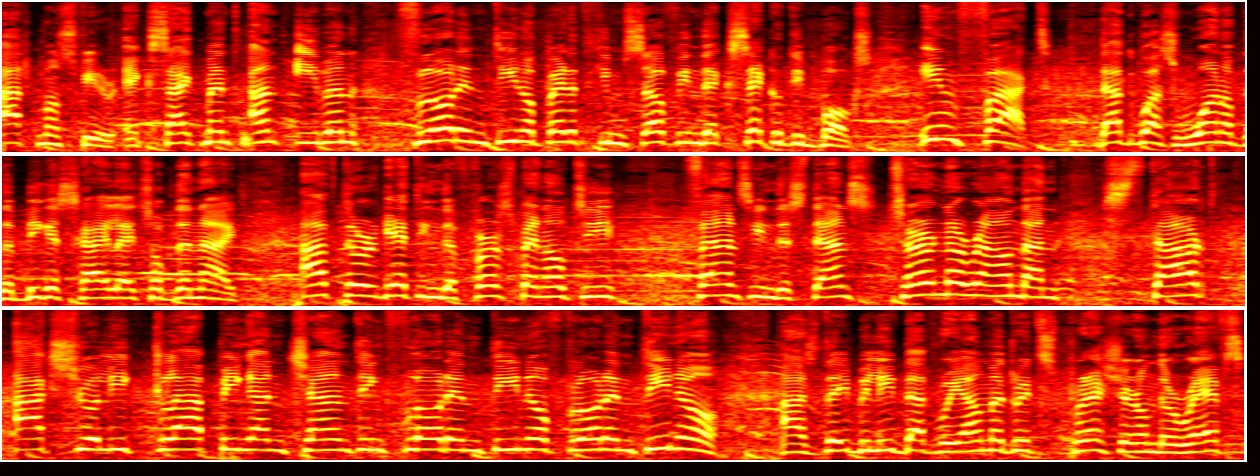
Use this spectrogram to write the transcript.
atmosphere, excitement, and even Florentino Perez himself in the executive box. In fact, that was one of the biggest highlights of the night. After getting the first penalty, fans in the stands turn around and start actually clapping and chanting Florentino, Florentino, as they believe that Real Madrid's pressure on the refs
